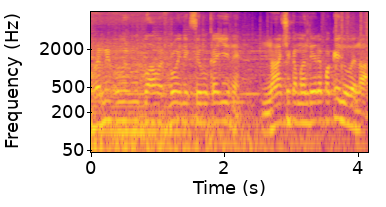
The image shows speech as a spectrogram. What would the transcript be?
Коли ми були у лавах Збройних сил України, наші командири покинули нас.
